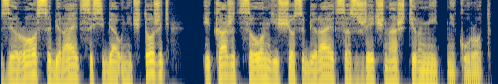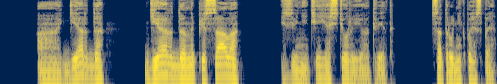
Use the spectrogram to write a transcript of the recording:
Зеро собирается себя уничтожить, и, кажется, он еще собирается сжечь наш термитник, урод. А Герда... Герда написала... Извините, я стер ее ответ. Сотрудник ПСП.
